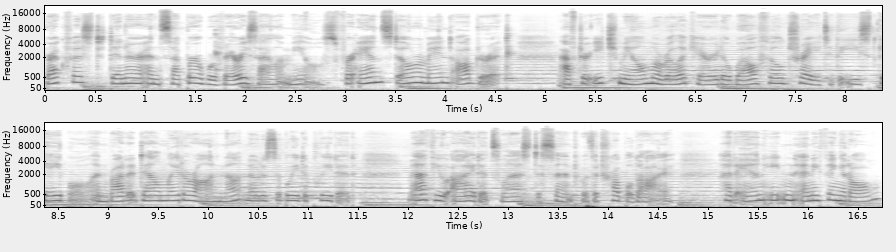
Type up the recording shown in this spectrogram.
Breakfast, dinner, and supper were very silent meals, for Anne still remained obdurate. After each meal, Marilla carried a well filled tray to the east gable and brought it down later on, not noticeably depleted. Matthew eyed its last descent with a troubled eye. Had Anne eaten anything at all?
